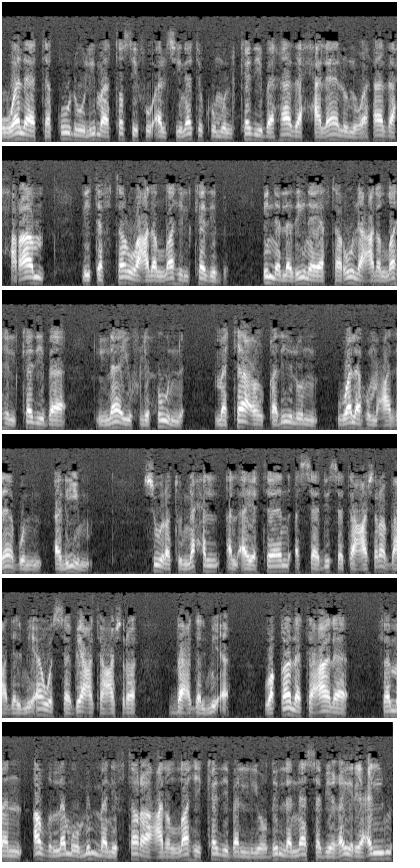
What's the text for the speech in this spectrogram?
ولا تقولوا لما تصف ألسنتكم الكذب هذا حلال وهذا حرام لتفتروا على الله الكذب. إن الذين يفترون على الله الكذب لا يفلحون. متاع قليل ولهم عذاب أليم. سورة النحل الآيتان السادسة عشرة بعد المئة والسابعة عشرة بعد المئة. وقال تعالى فمن أظلم ممن افترى على الله كذبا ليضل الناس بغير علم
